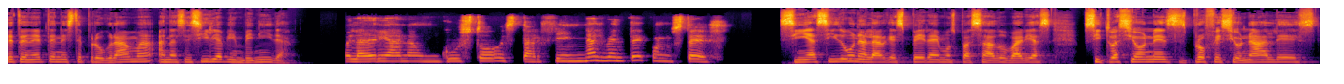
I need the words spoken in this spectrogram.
de tenerte en este programa. Ana Cecilia, bienvenida. Hola Adriana, un gusto estar finalmente con ustedes. Sí, ha sido una larga espera, hemos pasado varias situaciones profesionales.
